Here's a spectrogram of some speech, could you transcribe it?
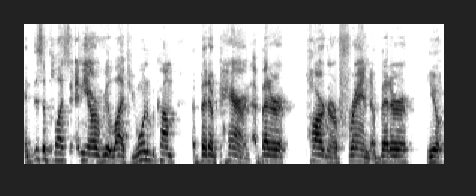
and this applies to any area of your life, you want to become a better parent, a better partner, friend, a better, you know,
